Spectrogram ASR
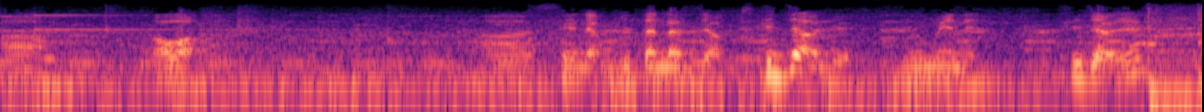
Ah, awak. Ah, saya nak pergi tandas sekejap. Sekejap je. 5 minit. Sekejap je.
